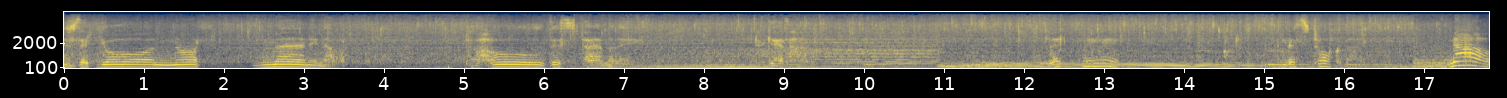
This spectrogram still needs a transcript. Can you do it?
is that you're not man enough to hold this family together. Let me in. Let's talk about it. Now,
